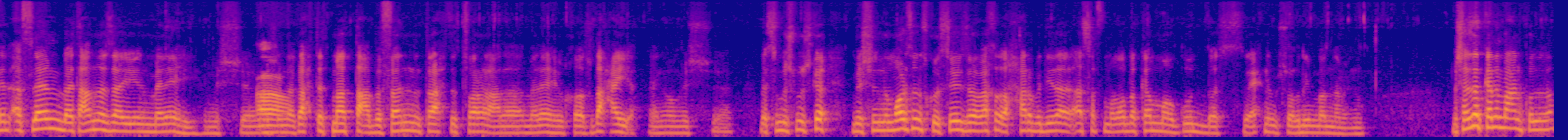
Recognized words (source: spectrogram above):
الأفلام بقت عاملة زي الملاهي مش مش آه. إنك راح تتمتع بفن انت راح تتفرج على ملاهي وخلاص وده حقيقة يعني هو مش بس مش مشكلة مش إن مارتن سكورسيزي هو واخد الحرب دي لا للأسف الموضوع ده كان موجود بس إحنا مش واخدين بالنا منه مش عايز أتكلم عن كل ده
